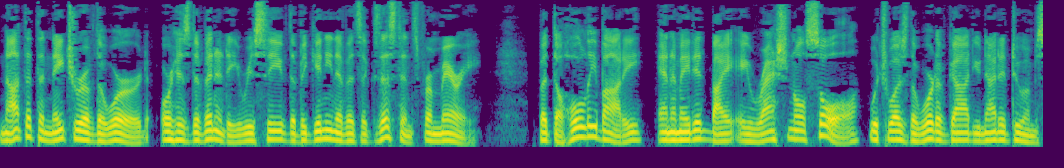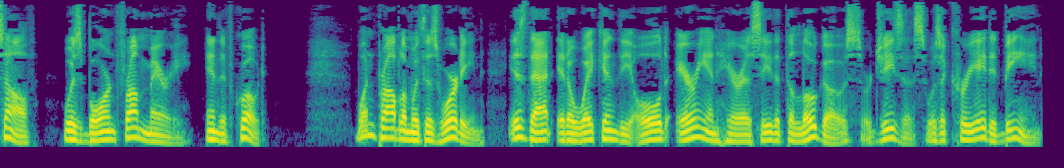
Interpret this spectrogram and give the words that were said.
Not that the nature of the Word or his divinity received the beginning of its existence from Mary, but the holy body, animated by a rational soul, which was the Word of God united to himself, was born from Mary. End of quote. One problem with this wording is that it awakened the old Arian heresy that the Logos, or Jesus, was a created being.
